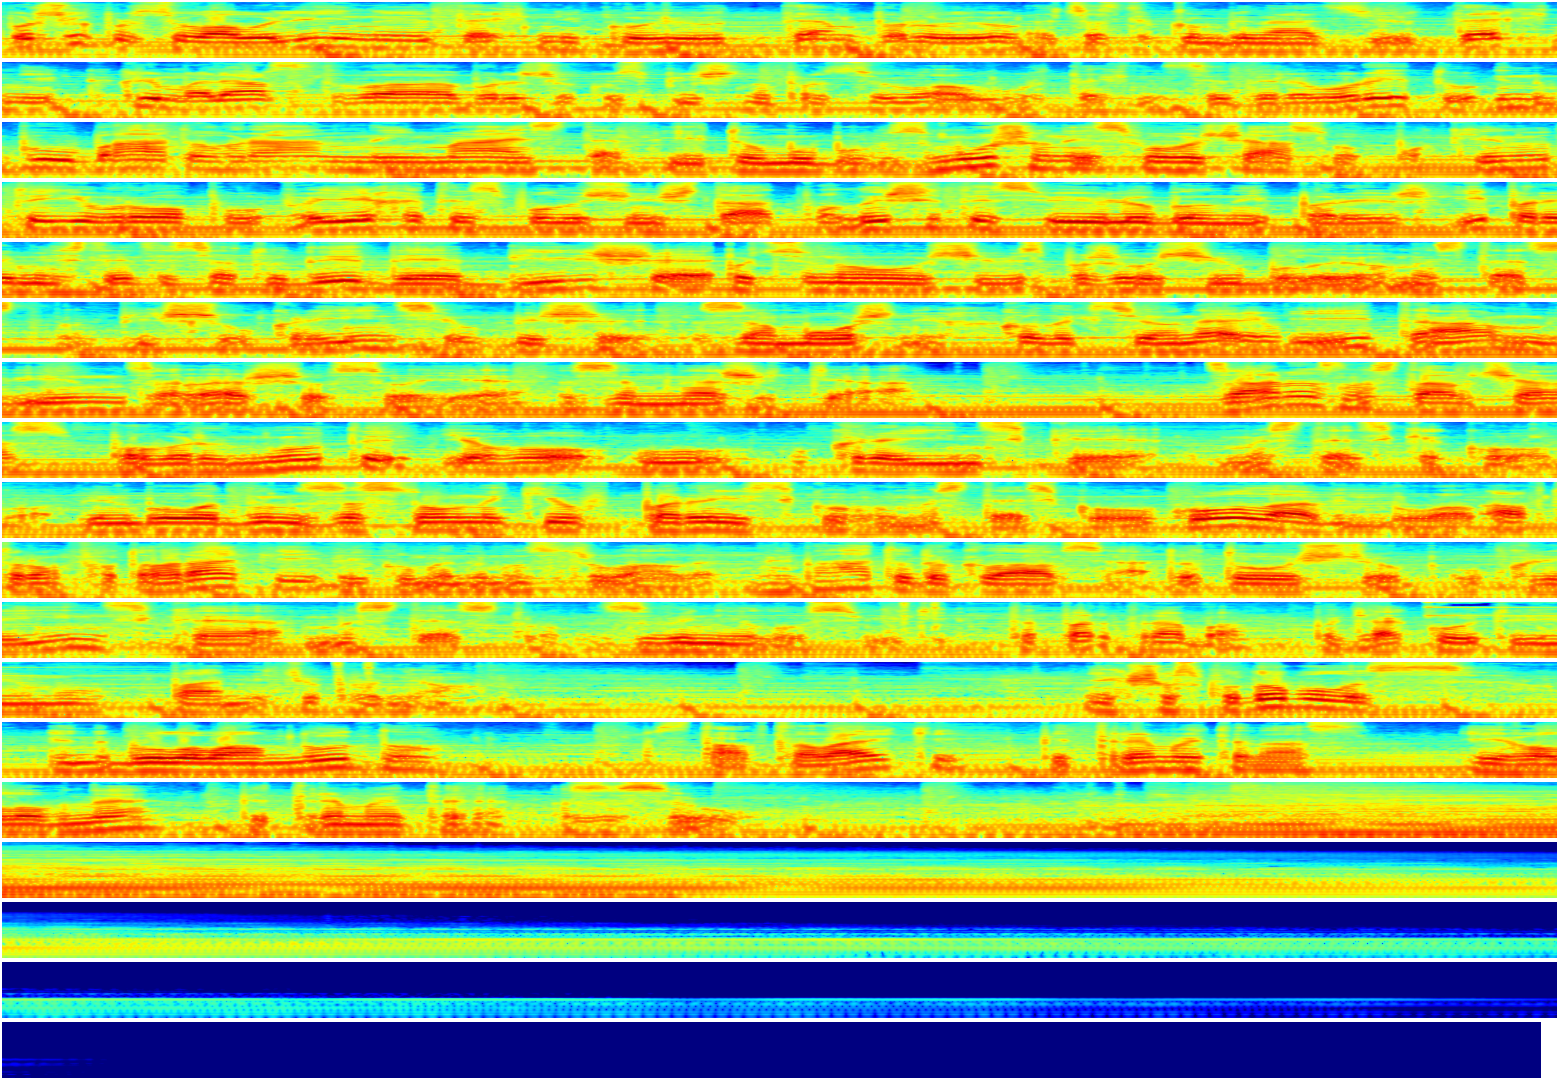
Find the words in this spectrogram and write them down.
Борчук працював олійною технікою, темперою, часто комбінацією технік. Крім малярства, Борчук успішно працював у техніці деревориту. Він був багатогранний майстер і тому був змушений свого часу покинути Європу, поїхати в Сполучені Штати, полишити свій улюблений Париж і переміститися туди, де більше поціновувачів і споживачів було його мистецтво, більше українців, більше заможніх колекціонерів. І там він завершив своє земне життя. Зараз настав час повернути його у українське мистецьке коло. Він був одним з засновників паризького мистецького кола. Він був автором фотографії, яку ми демонстрували. Він багато доклався до того, щоб українське мистецтво звеніло у світі. Тепер треба подякувати йому пам'яттю про нього. Якщо сподобалось і не було вам нудно, ставте лайки, підтримуйте нас. І головне підтримуйте ЗСУ.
